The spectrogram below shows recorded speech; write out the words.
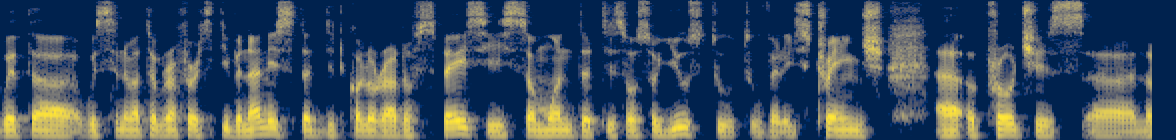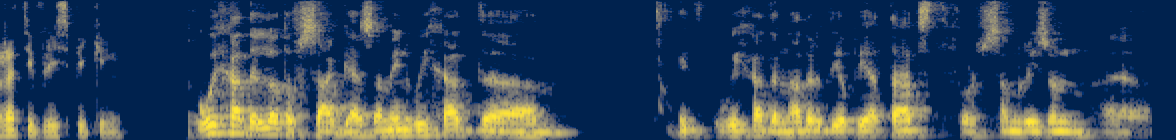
with uh, with cinematographer Stephen Annis that did Colorado Space. He's someone that is also used to to very strange uh, approaches, uh, narratively speaking. We had a lot of sagas. I mean, we had um, it, we had another DOP attached for some reason. Uh,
